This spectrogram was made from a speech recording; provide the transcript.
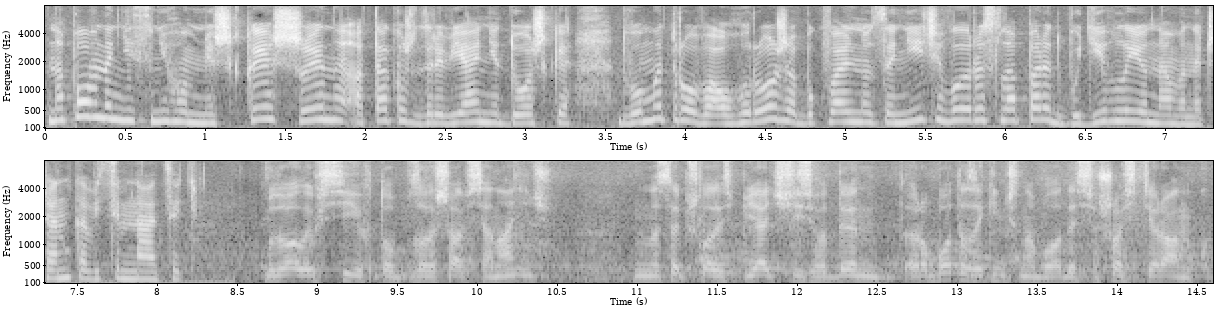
Наповнені снігом мішки, шини, а також дерев'яні дошки. Двометрова огорожа буквально за ніч виросла перед будівлею на Вениченка 18. Будували всі, хто залишався на ніч. На це пішло десь 5-6 годин. Робота закінчена була десь о 6 ранку.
